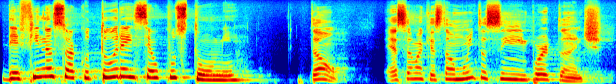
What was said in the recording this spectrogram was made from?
Defina sua cultura e seu costume. Então, essa é uma questão muito assim importante.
